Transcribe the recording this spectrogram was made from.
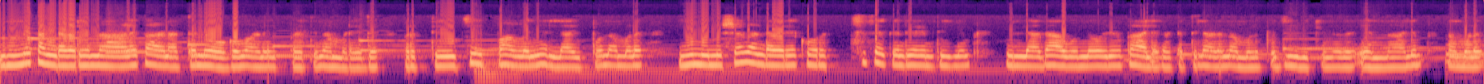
ഇന്ന് കണ്ടവരെ നാളെ കാണാത്ത ലോകമാണ് ഇപ്പോഴത്തെ നമ്മുടേത്. പ്രത്യേകിച്ച് ഇപ്പൊ അങ്ങനെയല്ല. ഇപ്പൊ നമ്മൾ ഈ നിമിഷം കണ്ടവരെ കുറച്ച് സെക്കൻഡ് കഴിയുമ്പോഴത്തേക്കും ഇല്ലാതാവുന്ന ഒരു കാലഘട്ടത്തിലാണ് നമ്മളിപ്പോൾ ജീവിക്കുന്നത്. എന്നാലും നമ്മൾ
